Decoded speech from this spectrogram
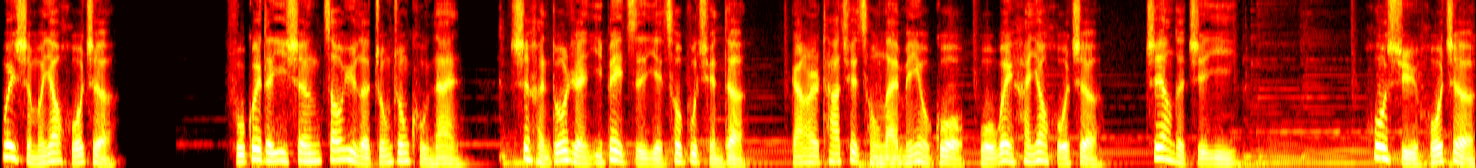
为什么要活着？福贵的一生遭遇了种种苦难，是很多人一辈子也凑不全的。然而他却从来没有过“我为何要活着”这样的质疑。或许活着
